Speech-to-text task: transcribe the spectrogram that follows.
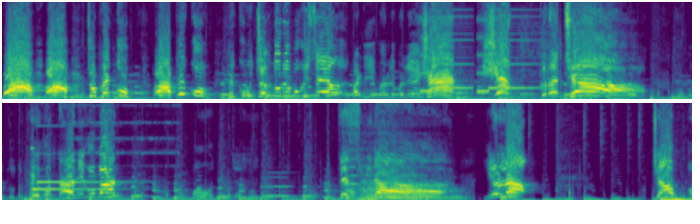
아아저 배꼽. 아 배꼽. 배꼽이 절 노려보고 있어요. 빨리 빨리 빨리. 샷 샷 그렇죠 하드 모드도 별것도 아니구만! 고마워 진짜. 이- 됐습니다. 연락 점프!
